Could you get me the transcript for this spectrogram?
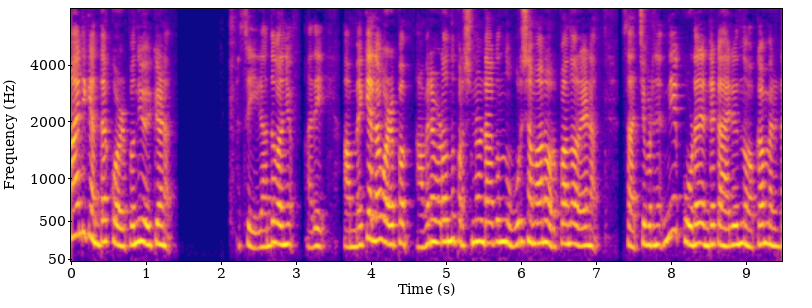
ആന്റിക്ക് എന്താ കുഴപ്പമെന്ന് ചോദിക്കുകയാണ്. ശ്രീകാന്ത് പറഞ്ഞു അതെ അമ്മയ്ക്കല്ല കുഴപ്പം. അവൻ അവിടെ ഒന്ന് പ്രശ്നം ഉണ്ടാക്കുന്ന നൂറ് ശതമാനം ഉറപ്പാന്ന് പറയണം. സച്ചി പറഞ്ഞു നീ കൂടെ എന്റെ കാര്യം നോക്കാൻ വരണ്ട.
